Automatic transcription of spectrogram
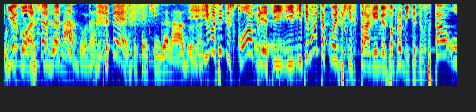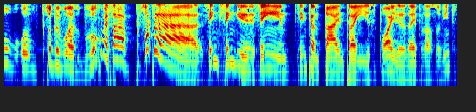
Você e agora? se sente enganado, né? É. Você se sente enganado. E, né? e você descobre, é. assim, e, e, tem muita coisa que estraga a imersão pra mim. Quer dizer, você tá o, o, sobrevoando. Vamos começar só pra. Sem, sem, sem, sem tentar entrar em spoilers aí pros nossos ouvintes,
